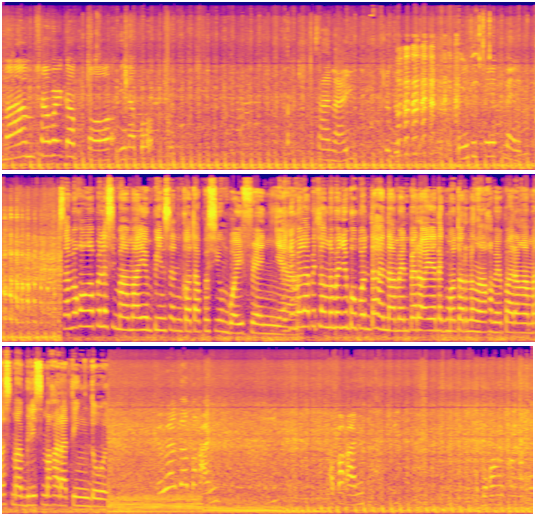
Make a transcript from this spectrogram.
Ma'am, shower cup po. Hindi na po. Sanay. Yung statement. Kasama ko nga pala si mama, yung pinsan ko, tapos yung boyfriend niya. Medyo malapit lang naman yung pupuntahan namin, pero ayan, nagmotor na nga kami para nga mas mabilis makarating doon. Wala ito apakan? Apakan? Bukang kang ako.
